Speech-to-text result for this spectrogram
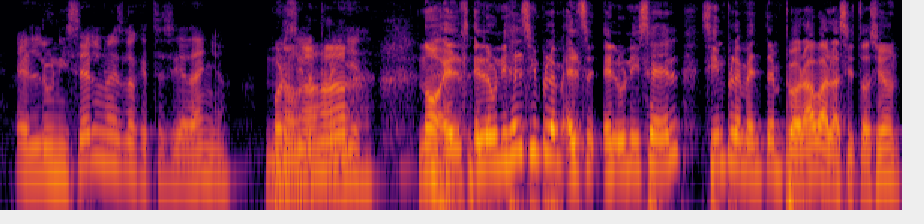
El unicel no es lo que te hacía daño. Por No. si lo creía. No, el, el Unicel, simple- el, el Unicel simplemente empeoraba la situación.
